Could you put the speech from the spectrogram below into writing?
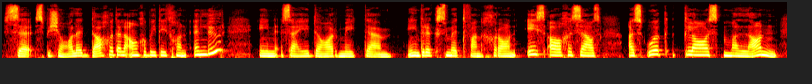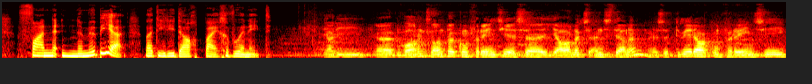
se spesiale dag wat hulle aangebied het gaan inloer en sy het daar met um, Hendrik Smit van Graan SA gesels as ook Klaas Malan van Namibië wat hierdie dag bygewoon het. Ja, die uh, Bewaringslandbou konferensie is 'n jaarlikse instelling. Dit is 'n twee dae konferensie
